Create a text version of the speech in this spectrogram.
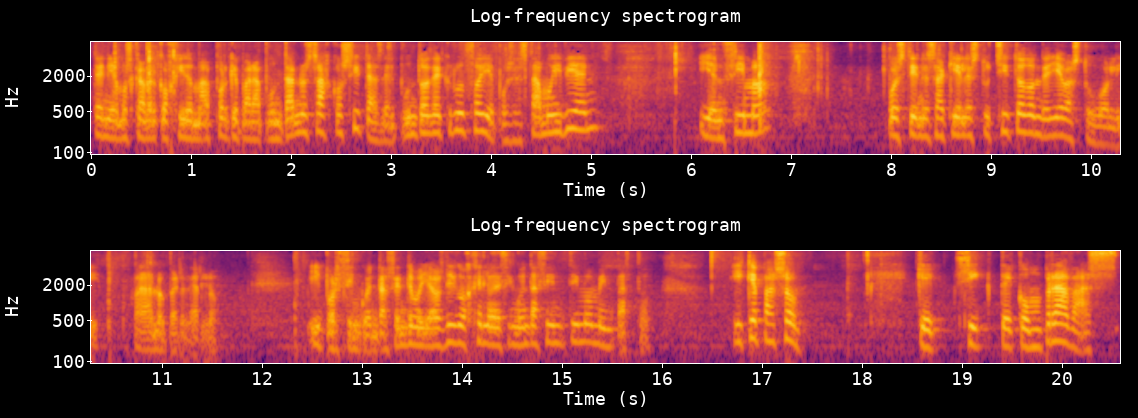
Teníamos que haber cogido más porque para apuntar nuestras cositas del punto de cruz, oye, pues está muy bien. Y encima, pues tienes aquí el estuchito donde llevas tu boli para no perderlo. Y por 50 céntimos, ya os digo, es que lo de 50 céntimos me impactó. ¿Y qué pasó? que si te comprabas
